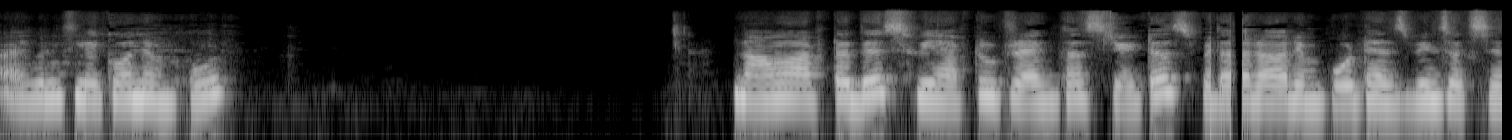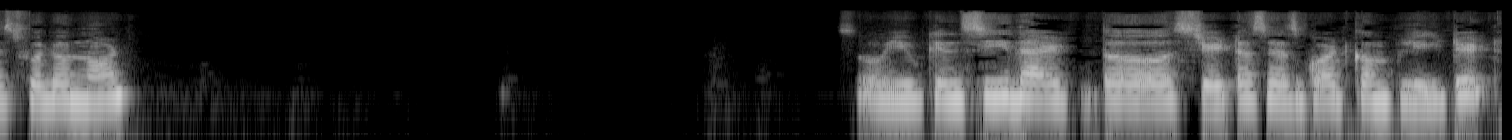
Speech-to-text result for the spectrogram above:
I will click on import. Now after this, we have to track the status, whether our import has been successful or not. So you can see that the status has got completed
